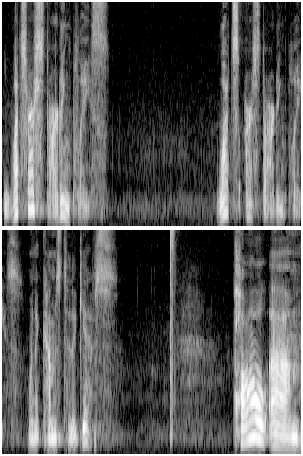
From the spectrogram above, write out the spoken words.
what's our starting place? what's our starting place when it comes to the gifts? Paul um,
